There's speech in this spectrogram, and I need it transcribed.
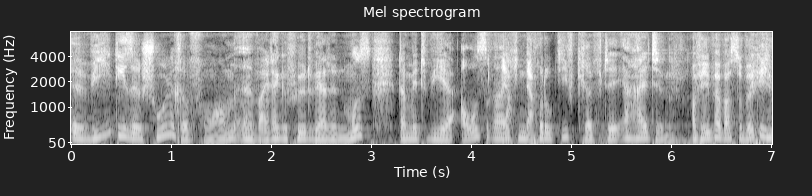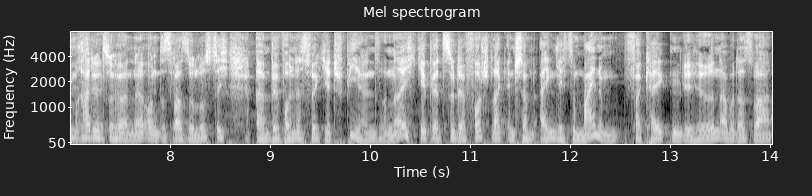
äh, wie diese Schulreform Reform äh, weitergeführt werden muss, damit wir ausreichend Ja, ja. Produktivkräfte erhalten. Auf jeden Fall warst du wirklich im Radio zu hören, ne? Und es war so lustig. Ähm, wir wollen das wirklich jetzt spielen, so, ne? Ich gebe ja zu, der Vorschlag entstammt eigentlich so meinem verkalkten Gehirn, aber das war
